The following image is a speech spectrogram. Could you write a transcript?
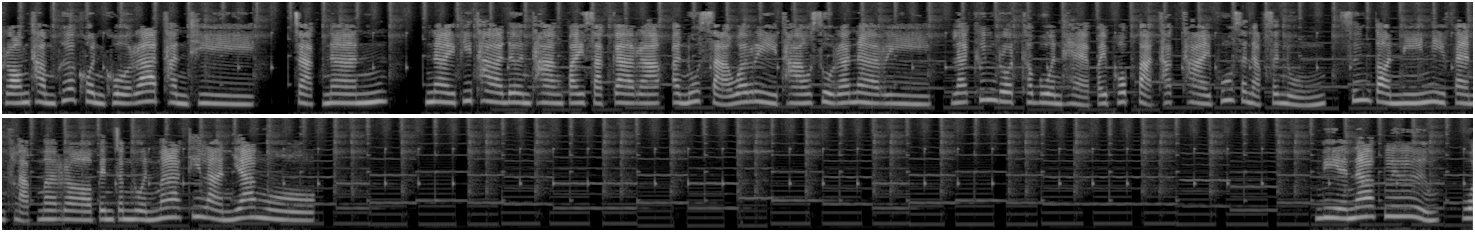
พร้อมทำเพื่อคนโคราชทันที จากนั้น นายพิธาเดินทางไปสักการะอนุสาวรีย์เท้าสุรนารี และขึ้นรถขบวนแห่ไปพบปะทักทายผู้สนับสนุน ซึ่งตอนนี้มีแฟนคลับมารอเป็นจำนวนมากที่ลานย่าโม เดียนาปลื้ม ไว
